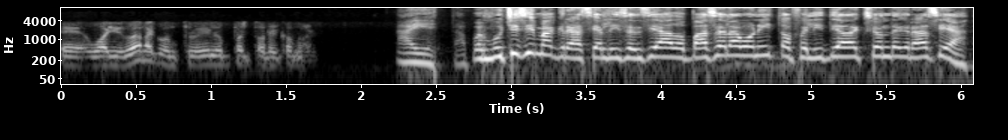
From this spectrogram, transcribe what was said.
eh, o ayudar a construir un Puerto Rico mejor. Ahí está. Pues muchísimas gracias, licenciado. Pásela bonito. Feliz Día de Acción de Gracias.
